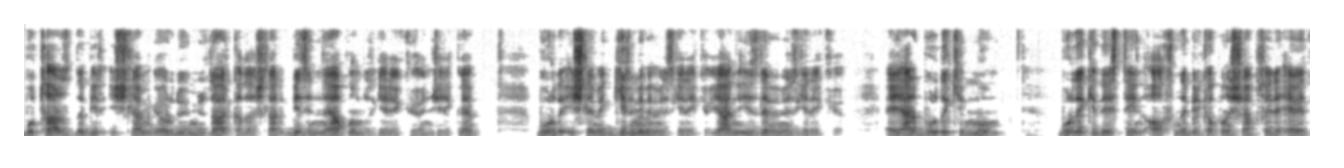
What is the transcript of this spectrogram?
Bu tarzda bir işlem gördüğümüzde arkadaşlar bizim ne yapmamız gerekiyor öncelikle? Burada işleme girmememiz gerekiyor. Yani izlememiz gerekiyor. Eğer buradaki mum buradaki desteğin altında bir kapanış yapsaydı evet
